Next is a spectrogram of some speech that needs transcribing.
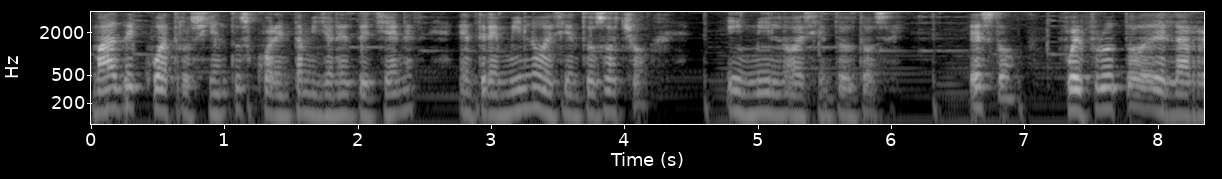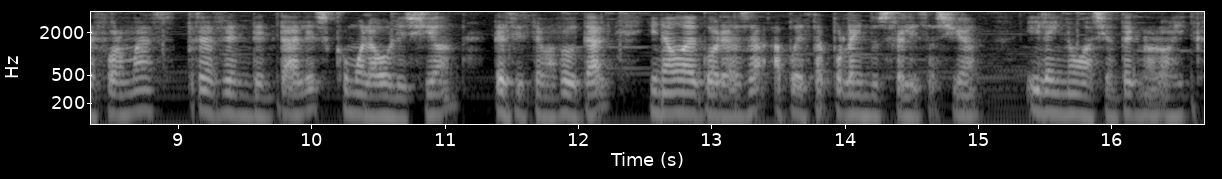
más de 440 millones de yenes entre 1908 y 1912. Esto fue fruto de las reformas trascendentales como la abolición del sistema feudal y una vigorosa apuesta por la industrialización y la innovación tecnológica.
